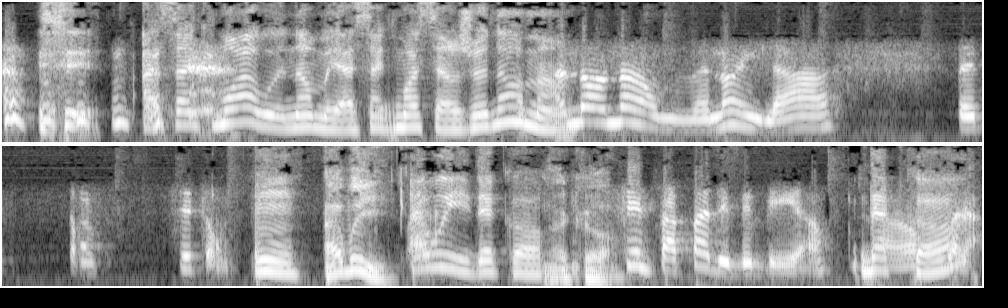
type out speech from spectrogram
À cinq mois, ouais, non, mais à cinq mois, c'est un jeune homme. Ah, hein. non, non, mais maintenant il a 7 ans. 7 ans. Hum. Ah oui. Ah oui, d'accord. D'accord. C'est le papa des bébés. Hein. D'accord. Alors, voilà.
